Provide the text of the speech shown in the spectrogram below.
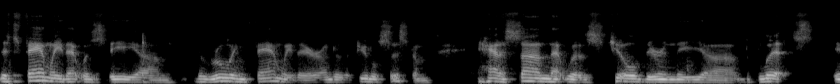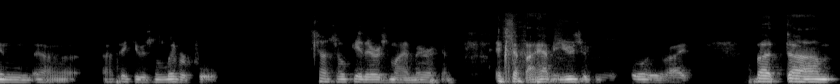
This family that was the um, the ruling family there under the feudal system had a son that was killed during the uh, the Blitz in uh, I think he was in Liverpool. So okay. There's my American, except I haven't used it in the story, right? But um,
